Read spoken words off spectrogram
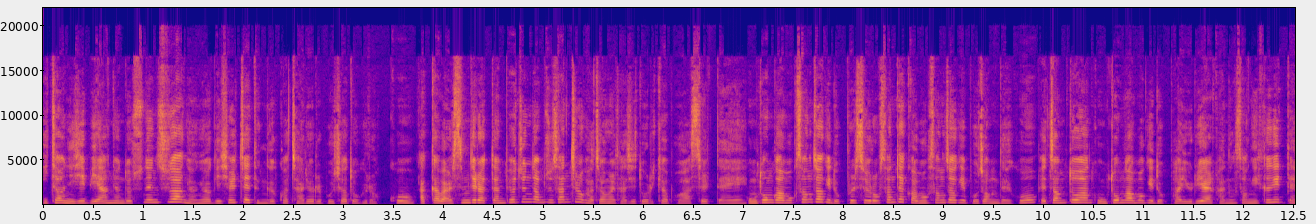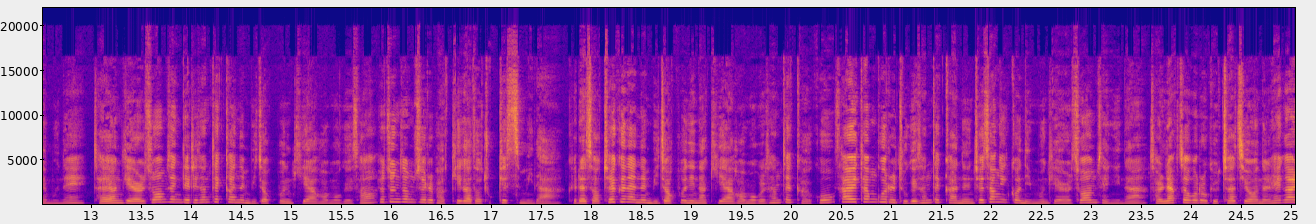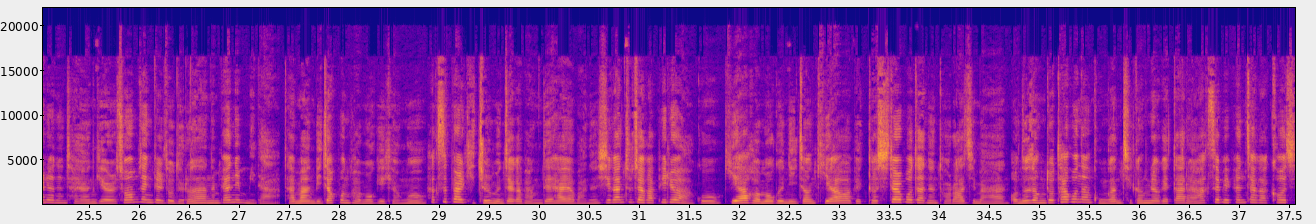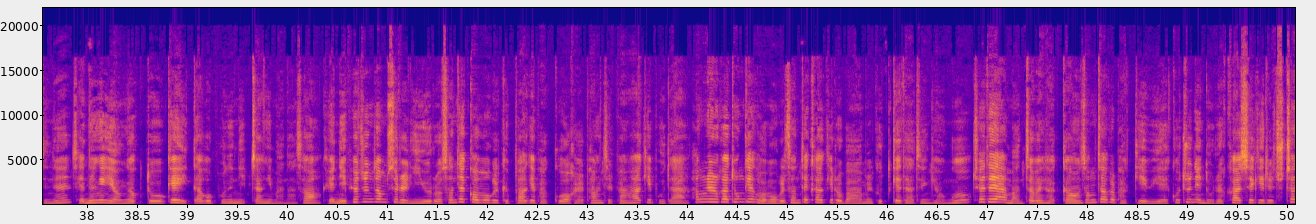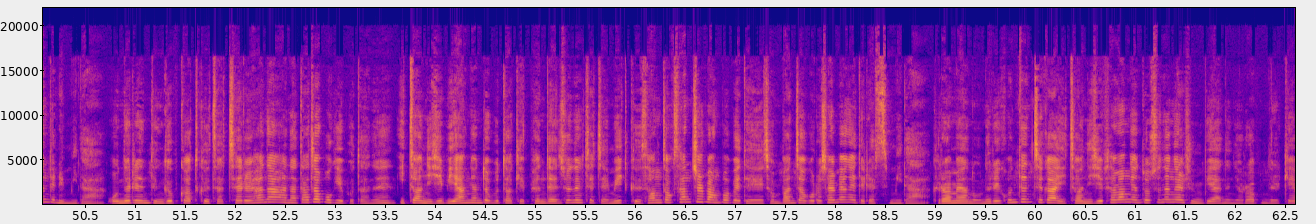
2022학년도 수능 수학 영역이 실제 등급컷 자료를 보셔도 그렇고 아까 말씀드렸던 표준 점수 산출 과정을 다시 돌이켜 보았을 때 공통 과목 성적이 높을수록 선택 과목 성적이 보정되고 배점 또한 공통 과목이 높아 유리할 가능성이 크기 때문에 자연 계열 수험생들이 선택하는 미적분 기하 과목에서 표준 점수를 받기가 더 좋겠습니다. 그래서 최근에는 미적분이나 기하 과목을 선택하고 사회 탐구를 두 개 선택하는 최상위권 인문 계열 수험생이나 전략적으로 교차 지원을 행하려는 자연 계열 수험생들도 늘어나는 편입니다. 다만 미적분 과목의 경우 학습할 기출 문제가 방대하여 많은 시간 투자가 필요하고 기하 과목은 이전 기하 기하와 벡터 시절보다는 덜하지만 어느 정도 타고난 공간 지각력에 따라 학습의 편차가 커지는 재능의 영역도 꽤 있다고 보는 입장이 많아서 괜히 표준 점수를 이유로 선택 과목을 급하게 바꾸어 갈팡질팡하기보다 확률과 통계 과목을 선택하기로 마음을 굳게 다진 경우 최대한 만점에 가까운 성적을 받기 위해 꾸준히 노력하시기를 추천드립니다. 오늘은 등급 컷 그 자체를 하나하나 따져보기보다는 2022학년도부터 개편된 수능 체제 및 그 성적 산출 방법에 대해 전반적으로 설명해드렸습니다. 그러면 오늘의 콘텐츠가 2023학년도 수능을 준비하는 여러분들께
